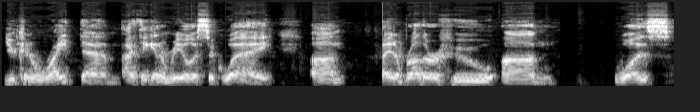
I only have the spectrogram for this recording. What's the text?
you can write them i think in a realistic way um, I had a brother who um, was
